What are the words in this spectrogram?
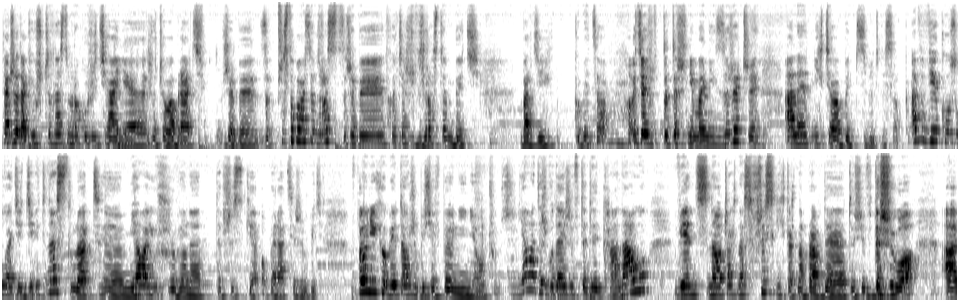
Także tak, już w 14 roku życia je zaczęła brać, żeby przystopować ten wzrost, żeby chociaż wzrostem być bardziej kobieca, chociaż to też nie ma nic do rzeczy, ale nie chciała być zbyt wysoka. A w wieku, słuchajcie, 19 lat e, miała już robione te wszystkie operacje, żeby być w pełni kobietą, żeby się w pełni nią czuć. Miała też bodajże wtedy kanał, więc na oczach nas wszystkich tak naprawdę to się wydarzyło, a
